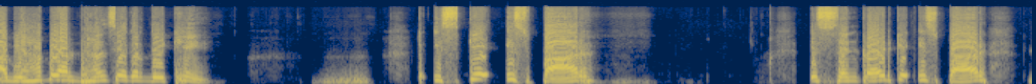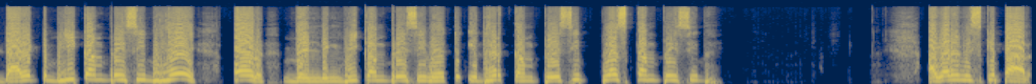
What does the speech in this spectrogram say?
अब यहाँ पे आप ध्यान से अगर देखें तो इसके इस पार इस सेंट्रॉइड के इस पार डायरेक्ट भी कंप्रेसिव है और बेंडिंग भी कंप्रेसिव है तो इधर कंप्रेसिव प्लस कंप्रेसिव है। अगर हम इसके पार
